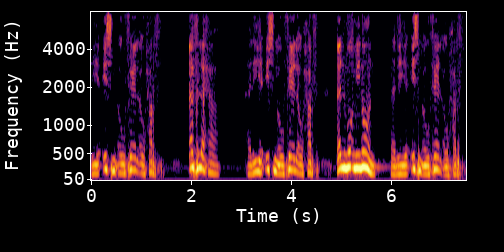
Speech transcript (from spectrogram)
هي اسم أو فعل أو حرف؟ أفلح هل هي اسم أو فعل أو حرف؟ المؤمنون هل هي اسم أو فعل أو حرف؟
